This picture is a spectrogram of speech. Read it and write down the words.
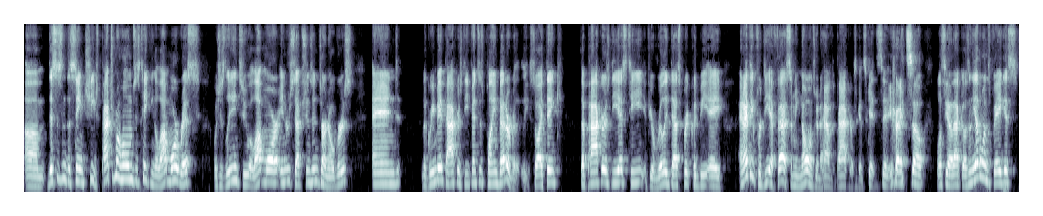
Um, this isn't the same Chiefs. Patrick Mahomes is taking a lot more risks, which is leading to a lot more interceptions and turnovers. And the Green Bay Packers defense is playing better lately. So I think the Packers DST, if you're really desperate, could be a and I think for DFS, I mean, no one's going to have the Packers against Kansas City, right? So we'll see how that goes. And the other one's Vegas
